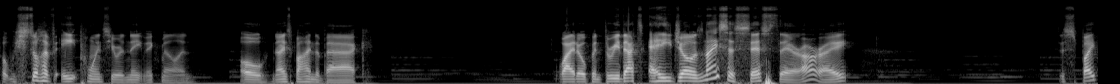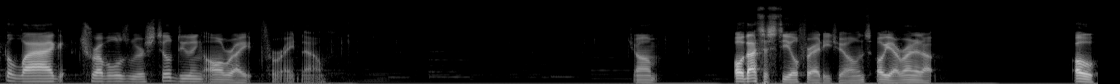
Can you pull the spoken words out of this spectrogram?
But we still have eight points here with Nate McMillan. Oh, nice behind the back. Wide open three. That's Eddie Jones. Nice assist there. All right. Despite the lag troubles, we're still doing all right for right now. Jump. Oh, that's a steal for Eddie Jones. Oh, yeah, run it up. Oh,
